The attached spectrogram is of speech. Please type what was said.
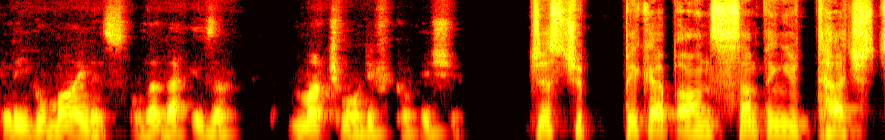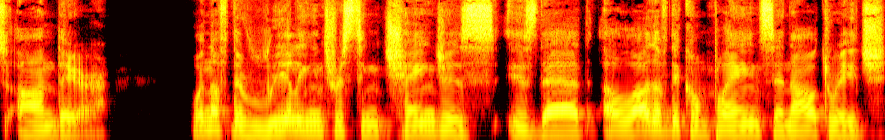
illegal miners, although that is a much more difficult issue. Just to pick up on something you touched on there. One of the really interesting changes is that a lot of the complaints and outrage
